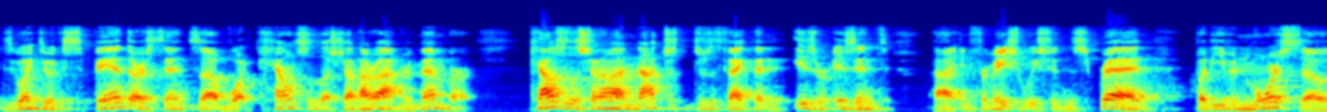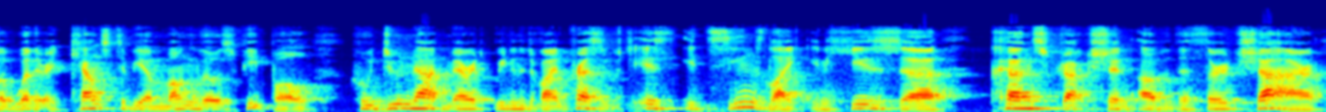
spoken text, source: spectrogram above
is going to expand our sense of what counts as Lashon Hara. remember, counts as Lashon Hara not just just the fact that it is or isn't uh, information we shouldn't spread, but even more so, whether it counts to be among those people who do not merit reading the divine presence, which is, it seems like in his uh, construction of the third shar,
